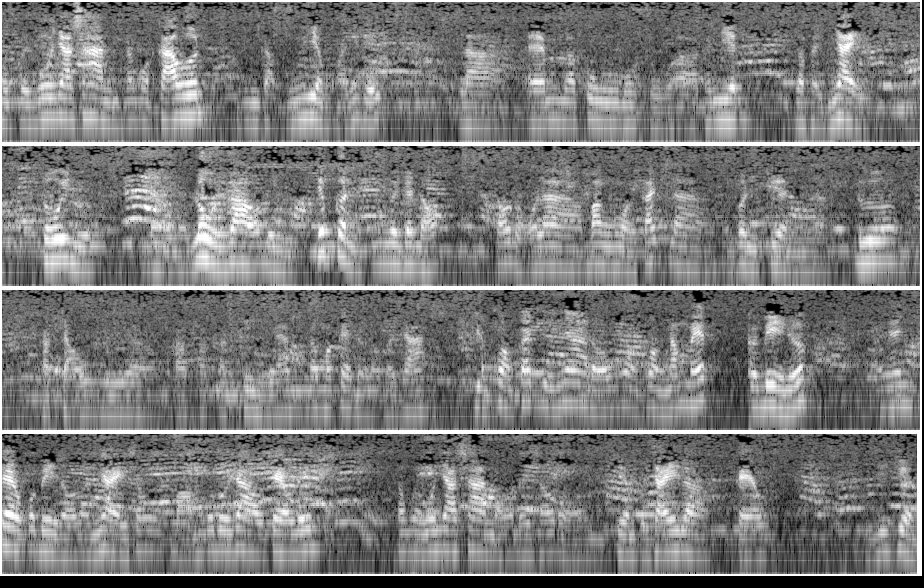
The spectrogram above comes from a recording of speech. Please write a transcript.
một cái ngôi nhà sàn đang còn cao hơn, mình cảm nguy hiểm quá như thế là em là cùng một số à, thanh niên là phải nhảy trôi nước lồi lội vào để tiếp cận người dân đó sau đó là bằng mọi cách là vận chuyển à, đưa các cháu thì à, các, các, các chị em đang mắc kẹt ở đó ra những khoảng cách đến nhà đó khoảng khoảng 5 mét. Cái bể nước. Anh treo cái bể đó là nhảy xong bám cái đôi rào treo lên. Trong cái ngôi nhà sàn đó, để sau đó tiền cái dây là kéo. Di chuyển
